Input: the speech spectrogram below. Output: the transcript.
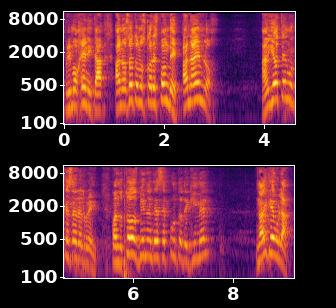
primogénita, a nosotros nos corresponde, a Naemloch. A mí yo tengo que ser el rey. Cuando todos vienen de ese punto de Gimel, no hay Geula.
